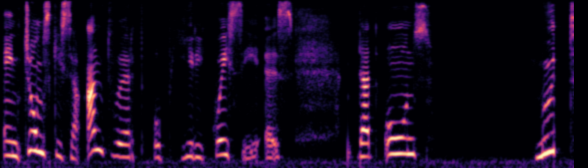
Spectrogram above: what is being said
En Chomsky se antwoord op hierdie kwessie is dat ons moet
